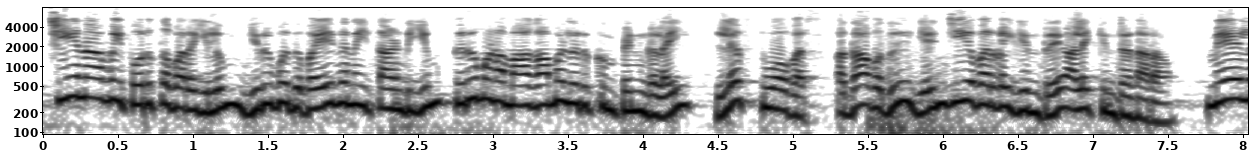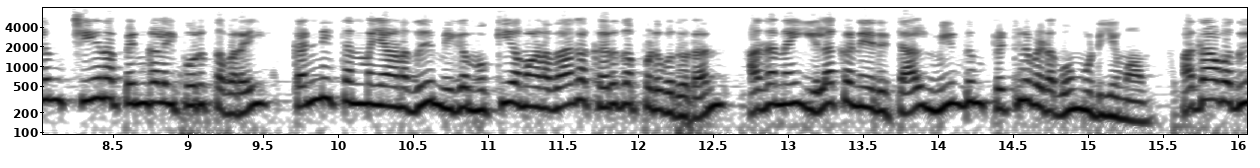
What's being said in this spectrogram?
சீனாவை பொறுத்தவரையிலும் இருபது வயதினை தாண்டியும் திருமணமாகாமல் இருக்கும் பெண்களை லெஃப்ட் ஓவர்ஸ் அதாவது எஞ்சியவர்கள் என்று அழைக்கின்றனராம். மேலும் சீன பெண்களை பொறுத்தவரை கன்னித்தன்மையானது மிக முக்கியமானதாக கருதப்படுவதுடன் அதனை இழக்க நேரிட்டால் மீண்டும் பெற்றுவிடவும் முடியுமாம். அதாவது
